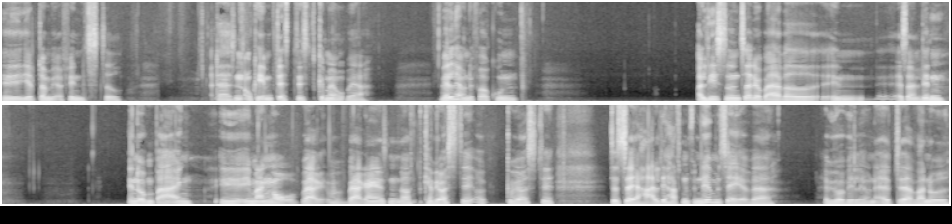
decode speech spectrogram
øh, hjælpe dig med at finde et sted. Og der er sådan, okay, men det, det skal man jo være velhavende for at kunne. Og lige siden, så har det jo bare været en, altså lidt en, en åbenbaring i, i mange år, hver, hver gang jeg sådan, Nå, kan vi også det, og kan vi også det. Så, så jeg har aldrig haft en fornemmelse af, at, være, at vi var velhavende, at der var noget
